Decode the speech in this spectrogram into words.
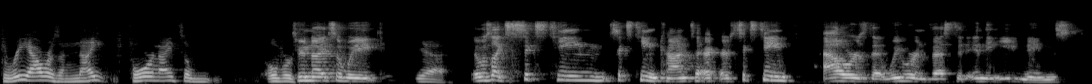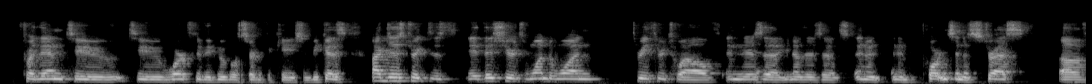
three hours a night, four nights a over two nights a week. Yeah, it was like 16, 16 contact or 16 hours that we were invested in the evenings for them to to work through the Google certification because our district is this year it's one to one, three through twelve, and there's yeah. a you know there's a an, an importance and a stress of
